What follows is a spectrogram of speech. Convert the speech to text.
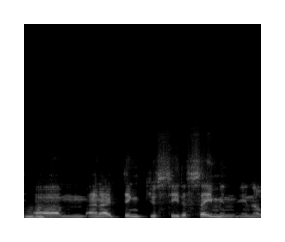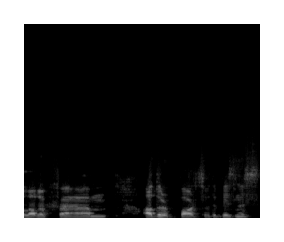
Mm-hmm. Um, and I think you see the same in, in a lot of um, other parts of the business.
